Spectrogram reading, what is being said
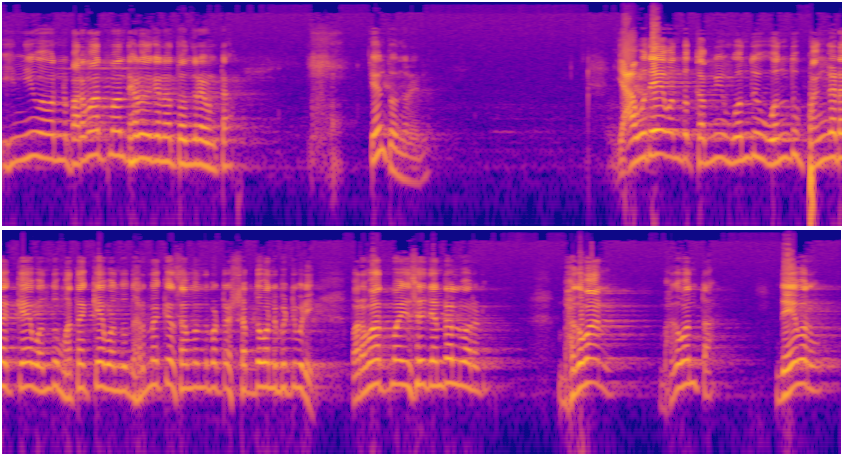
ಈ ನೀವು ಅವನ ಪರಮಾತ್ಮ ಅಂತ ಹೇಳೋದಕ್ಕೆ ಏನೋ ತೊಂದರೆ ಉಂಟಾ? ಏನು ತೊಂದರೆ ಇಲ್ಲ. ಯಾವುದೇ ಒಂದು ಕಮ್ಮಿ, ಒಂದು ಒಂದು ಪಂಗಡಕ್ಕೆ, ಒಂದು ಮತಕ್ಕೆ, ಒಂದು ಧರ್ಮಕ್ಕೆ ಸಂಬಂಧಪಟ್ಟ ಶಬ್ದವನ್ನು ಬಿಟ್ಟುಬಿಡಿ. ಪರಮಾತ್ಮ ಇಸ್ ಎ ಜನರಲ್ ವರ್ಡ್. ಭಗವಾನ್, ಭಗವಂತ, ದೇವರು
